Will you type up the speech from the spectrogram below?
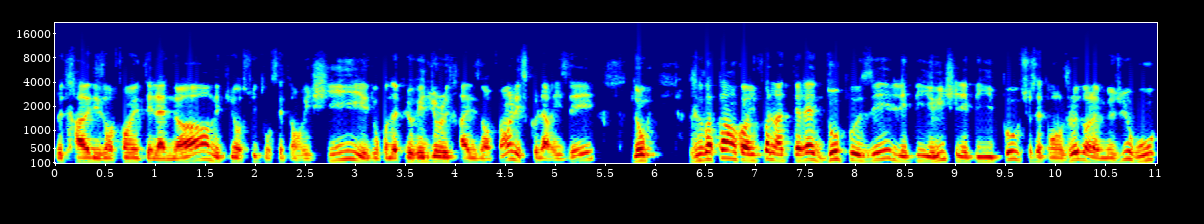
le travail des enfants était la norme, et puis ensuite on s'est enrichi, et donc on a pu réduire le travail des enfants, les scolariser. Donc je ne vois pas encore une fois l'intérêt d'opposer les pays riches et les pays pauvres sur cet enjeu, dans la mesure où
